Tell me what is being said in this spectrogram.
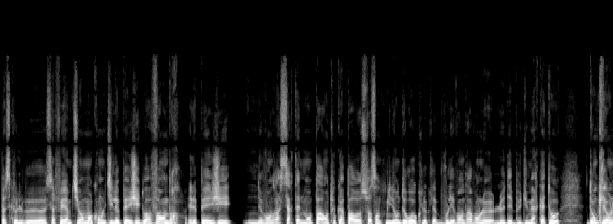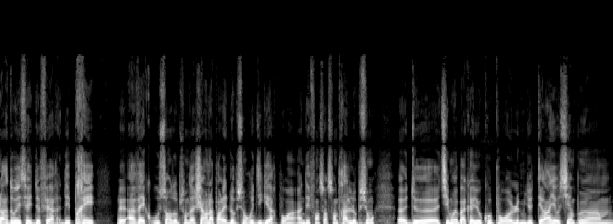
parce que le- ça fait un petit moment qu'on le dit, le PSG doit vendre et le PSG ne vendra certainement pas, en tout cas pas aux 60 millions d'euros que le club voulait vendre avant le, début du mercato. Donc Leonardo essaye de faire des prêts avec ou sans option d'achat. On a parlé de l'option Rudiger pour un, défenseur central, l'option euh, de Timo Bakayoko pour le milieu de terrain. Il y a aussi un,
